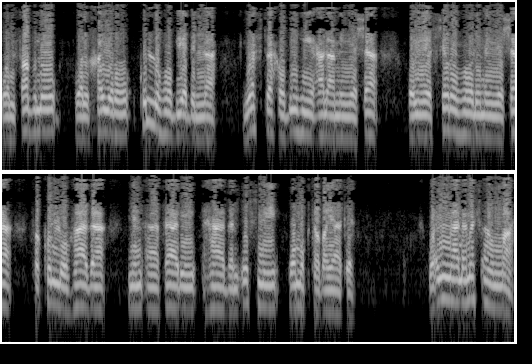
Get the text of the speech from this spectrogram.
والفضل والخير كله بيد الله يفتح به على من يشاء وييسره لمن يشاء فكل هذا من آثار هذا الاسم ومقتضياته. وإنا لنسأل الله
